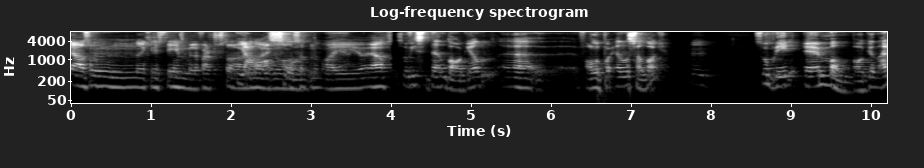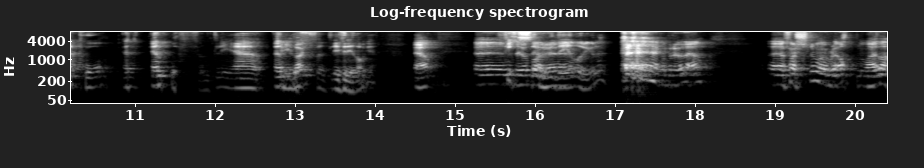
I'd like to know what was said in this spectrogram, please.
Ja, som Kristi himmelfartsdag Ja, Norge og sånn. 17. mai Ja. Så hvis den dagen eh, faller på en søndag, så blir eh, mandagen derpå et, en offentlig, eh, en Fridag. offentlig fridag. ja. Eh, Fikser bare- du det i Norge, eller? Jeg kan prøve det, ja. Eh, Første må jo bli 18. mai, da.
